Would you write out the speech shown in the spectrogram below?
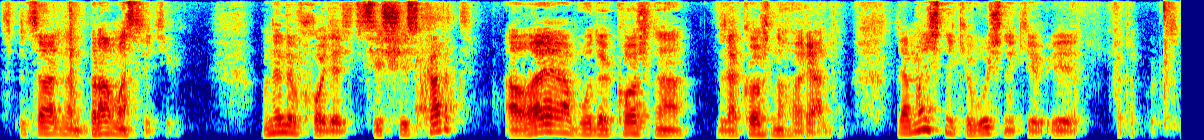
спеціальна Брама світів. Вони не входять в ці 6 карт, але буде кожна для кожного ряду. Для мечників, лучників і катапультів.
